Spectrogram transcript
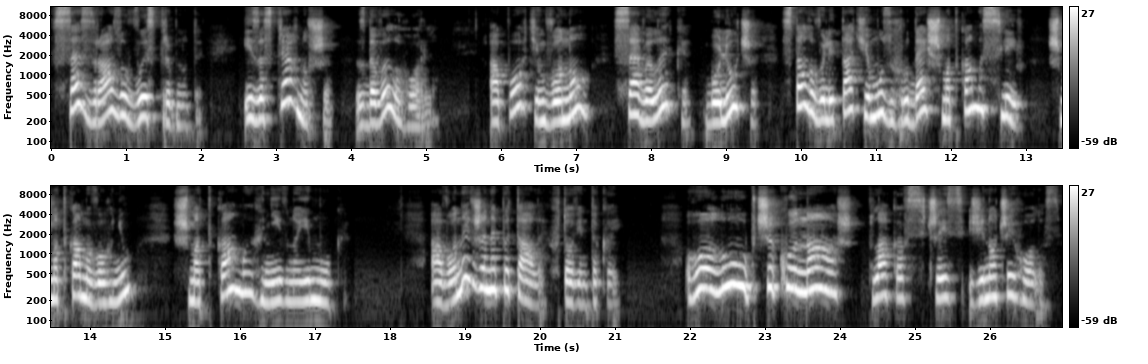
все зразу вистрибнути і, застрягнувши, здавило горло. А потім воно, все велике, болюче, стало вилітати йому з грудей шматками слів, шматками вогню, шматками гнівної муки. А вони вже не питали, хто він такий. Голубчику наш, плакав чийсь жіночий голос,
